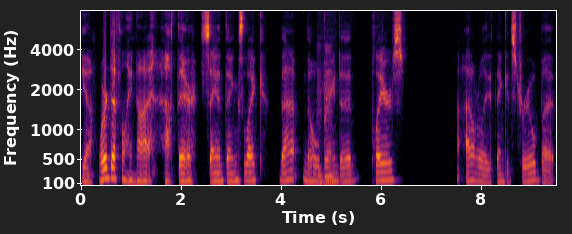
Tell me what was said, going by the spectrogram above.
Yeah, we're definitely not out there saying things like that. The whole Mhm. brain dead players. I don't really think it's true, but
